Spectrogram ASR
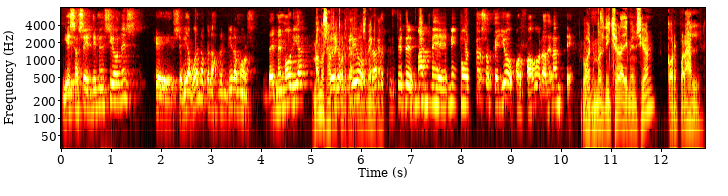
Y esas seis dimensiones, que sería bueno que las aprendiéramos de memoria. Vamos a recordarlas, creo, venga. que usted es más memorioso que yo. Por favor, adelante. Bueno, hemos dicho la dimensión corporal,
